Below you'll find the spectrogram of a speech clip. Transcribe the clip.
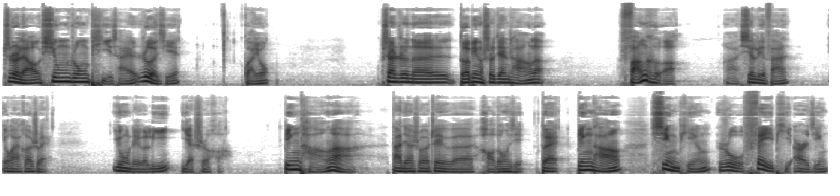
治疗胸中痞财热结，管用。甚至呢，得病时间长了。烦渴啊，心里烦，又爱喝水，用这个梨也适合。冰糖啊，大家说这个好东西，对，冰糖性平，入肺脾二经，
